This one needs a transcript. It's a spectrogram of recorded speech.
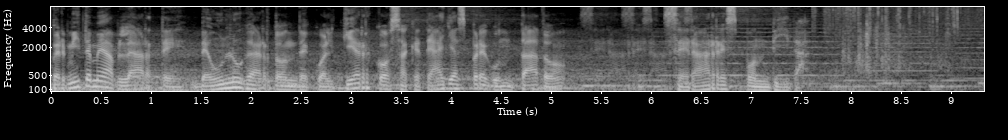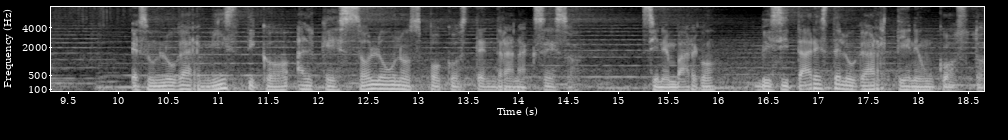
Permíteme hablarte de un lugar donde cualquier cosa que te hayas preguntado será respondida. Es un lugar místico al que solo unos pocos tendrán acceso. Sin embargo, Visitar este lugar tiene un costo,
